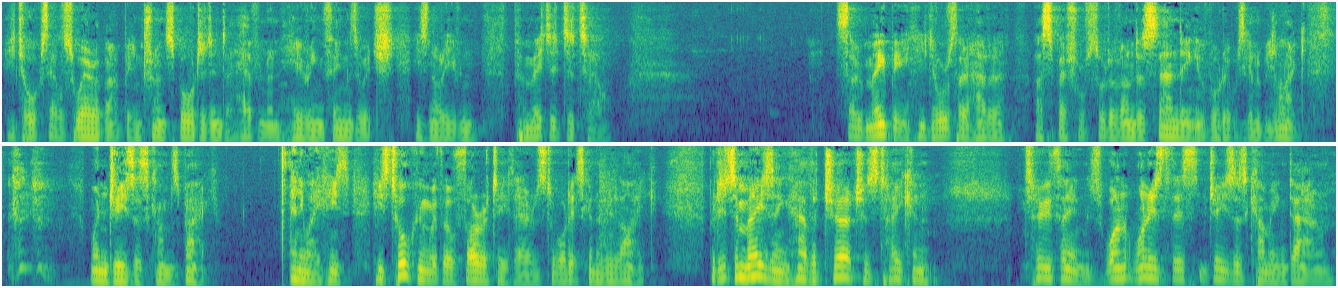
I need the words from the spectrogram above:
he talks elsewhere about being transported into heaven and hearing things which he's not even permitted to tell. So maybe he'd also had a, a special sort of understanding of what it was going to be like when Jesus comes back anyway, he's, he's talking with authority there as to what it's going to be like. But it's amazing how the church has taken two things. One, one is this Jesus coming down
